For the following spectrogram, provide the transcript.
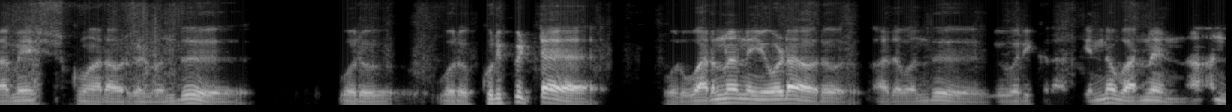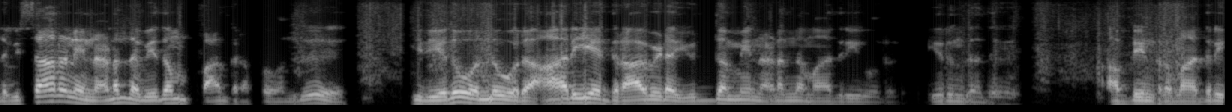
ரமேஷ் குமார் அவர்கள் வந்து ஒரு ஒரு குறிப்பிட்ட ஒரு வர்ணனையோட அவர் அதை வந்து விவரிக்கிறார். என்ன வர்ணனைன்னா அந்த விசாரணை நடந்த விதம் பாக்குறப்ப வந்து இது ஏதோ வந்து ஒரு ஆரிய திராவிட யுத்தமே நடந்த மாதிரி ஒரு இருந்தது அப்படின்ற மாதிரி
